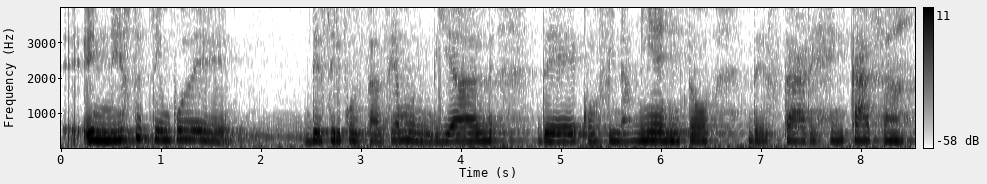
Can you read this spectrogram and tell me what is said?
Eh, en este tiempo de, circunstancia mundial, de confinamiento, de estar en casa,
